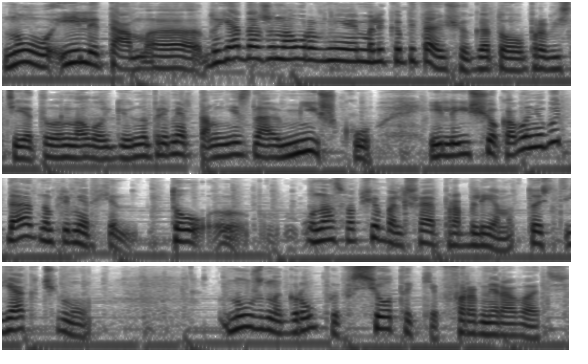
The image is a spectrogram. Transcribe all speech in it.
Ну, или там... Э, ну, я даже на уровне млекопитающих готова провести эту аналогию. Например, там, не знаю, мишку или еще кого-нибудь, да, например, то э, у нас вообще большая проблема. То есть я к чему? Нужно группы все-таки формировать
